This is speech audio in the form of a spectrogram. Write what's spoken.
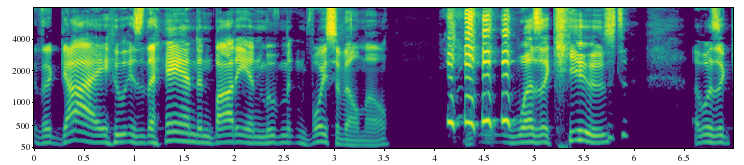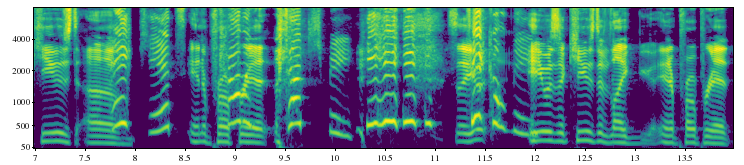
the guy who is the hand and body and movement and voice of Elmo was accused was accused of kids, inappropriate touch me. so he, me. he was accused of like inappropriate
